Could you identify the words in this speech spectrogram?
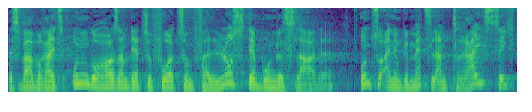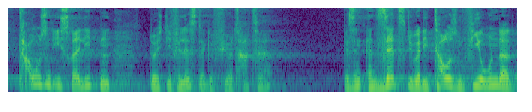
Es war bereits Ungehorsam, der zuvor zum Verlust der Bundeslade und zu einem Gemetzel an 30.000 Israeliten durch die Philister geführt hatte. Wir sind entsetzt über die 1400,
